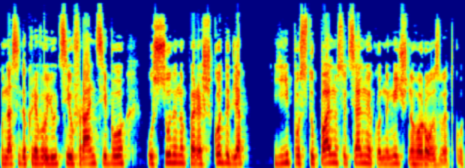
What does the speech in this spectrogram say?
Унаслідок революції у Франції було усунено перешкоди для її поступально соціально-економічного розвитку,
